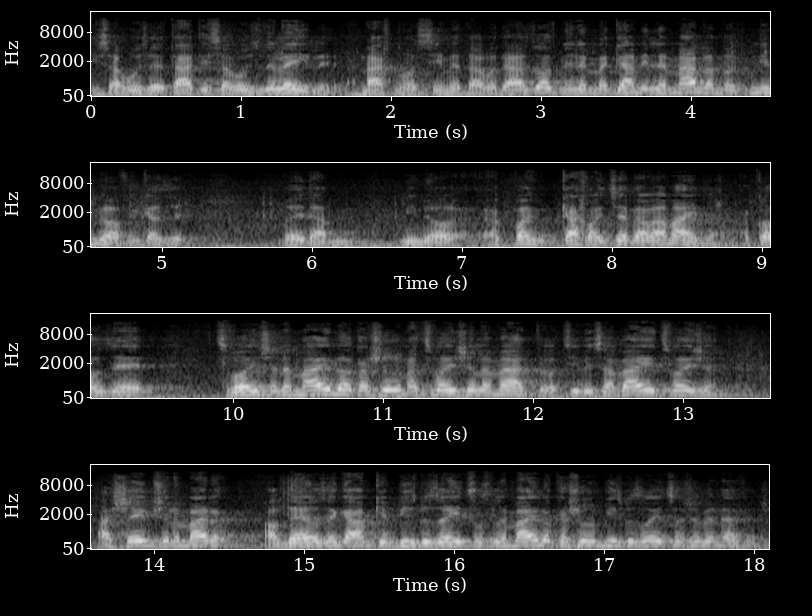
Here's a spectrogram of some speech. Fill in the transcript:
איסרוס תת איסרוס דלילה. אנחנו עושים את העבודה הזאת, גם מלמעלה נותנים באופן כזה. לא יודע, מי מאור... ככה יוצא במים. הכל זה צבוי של המיילו קשור עם הצבוי של המטו. ציבי סבי צבוי של... השם של המיילו, על דרך זה גם כן ביזבז היצר של המיילו קשור עם ביזבז היצר שבנפש.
